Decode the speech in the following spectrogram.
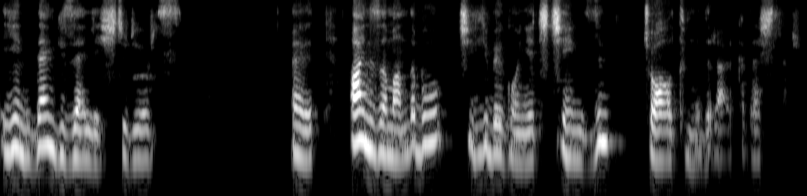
yeniden güzelleştiriyoruz. Evet, aynı zamanda bu çilli begonya çiçeğimizin çoğaltımıdır arkadaşlar.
